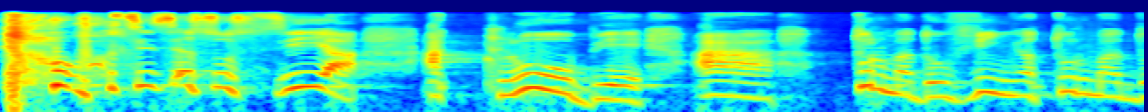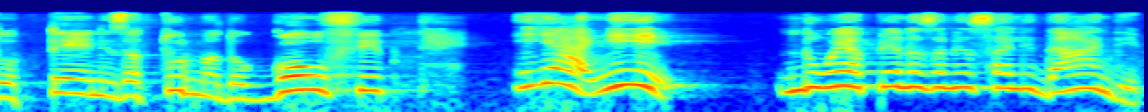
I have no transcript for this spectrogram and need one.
você se associa a clube, a turma do vinho, a turma do tênis, a turma do golfe, e aí não é apenas a mensalidade.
